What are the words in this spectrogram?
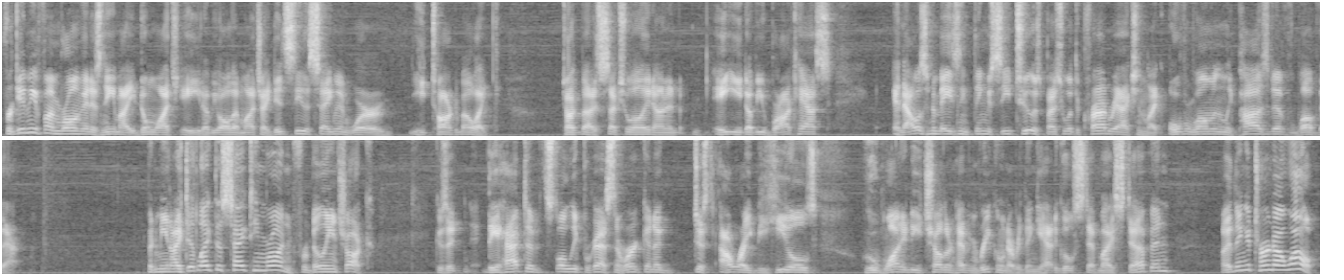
forgive me if I'm wrong on his name. I don't watch AEW all that much. I did see the segment where he talked about like talked about his sexuality on an AEW broadcast, and that was an amazing thing to see too, especially with the crowd reaction, like overwhelmingly positive. Love that. But I mean, I did like this tag team run for Billy and Chuck because they had to slowly progress. They weren't going to just outright be heels who wanted each other and having Rico and everything. You had to go step by step, and I think it turned out well.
